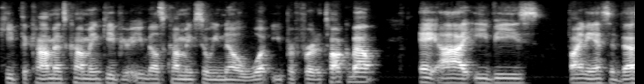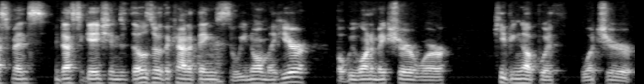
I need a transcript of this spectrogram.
keep the comments coming, keep your emails coming so we know what you prefer to talk about. AI, EVs, finance, investments, investigations, those are the kind of things that we normally hear, but we want to make sure we're keeping up with what you're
